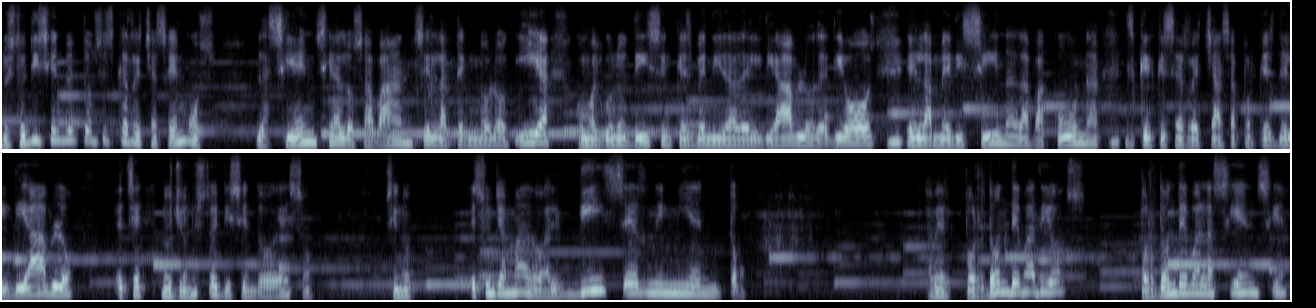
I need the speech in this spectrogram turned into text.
No estoy diciendo entonces que rechacemos la ciencia, los avances, la tecnología, como algunos dicen que es venida del diablo, de Dios, eh, la medicina, la vacuna, que, que se rechaza porque es del diablo. Etc. No, yo no estoy diciendo eso, sino es un llamado al discernimiento. A ver, ¿por dónde va Dios? ¿Por dónde va la ciencia?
